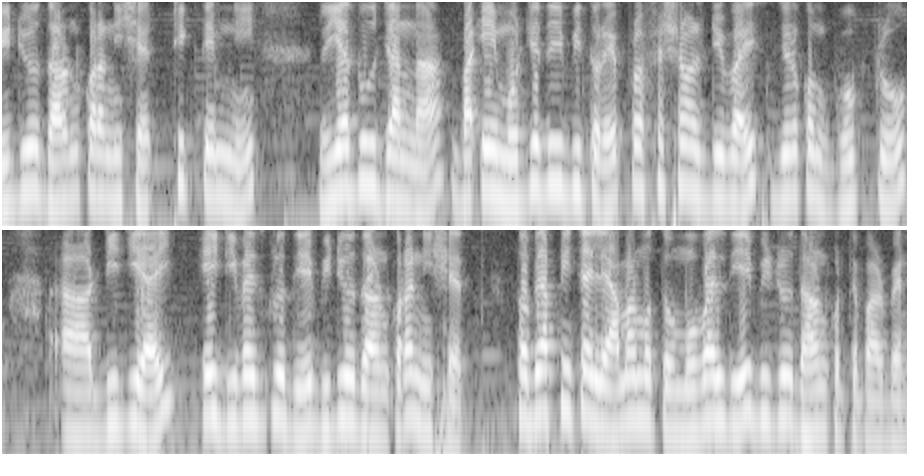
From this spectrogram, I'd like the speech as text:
ভিডিও ধারণ করা নিষেধ, ঠিক তেমনি রিয়াদুল জান্না বা এই মসজিদের ভিতরে প্রফেশনাল ডিভাইস যেরকম গ্রুপ ডিজিআই এই ডিভাইসগুলো দিয়ে ভিডিও ধারণ করা নিষেধ। তবে আপনি চাইলে আমার মতো মোবাইল দিয়ে ভিডিও ধারণ করতে পারবেন।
